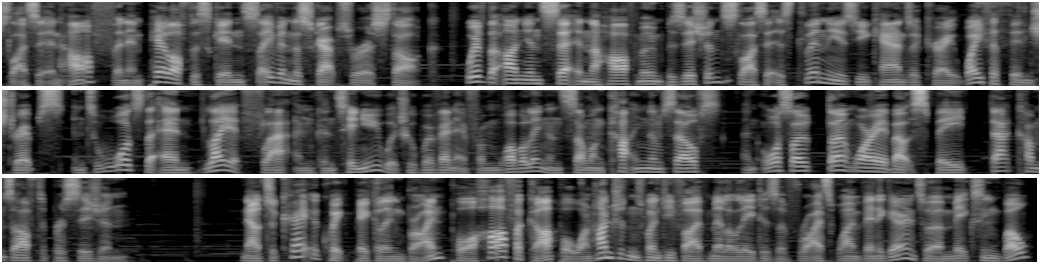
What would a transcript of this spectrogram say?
slice it in half, and then peel off the skin, saving the scraps for a stock. With the onion set in the half moon position, slice it as thinly as you can to create wafer thin strips, and towards the end, lay it flat and continue, which will prevent it from wobbling and someone cutting themselves. And also, don't worry about speed, that comes after precision. Now to create a quick pickling brine, pour half a cup or 125 milliliters of rice wine vinegar into a mixing bowl,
